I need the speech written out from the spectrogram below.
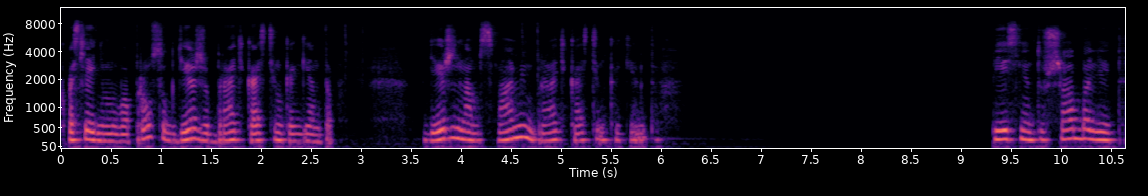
к последнему вопросу, где же брать кастинг агентов. Где же нам с вами брать кастинг агентов? Песня «Душа болит».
